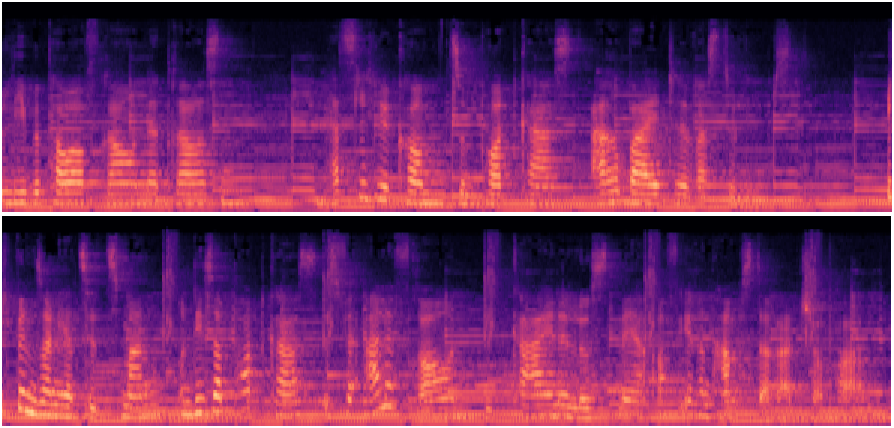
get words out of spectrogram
liebe Powerfrauen da draußen. Herzlich willkommen zum Podcast Arbeite, was du liebst. Ich bin Sonja Zitzmann und dieser Podcast ist für alle Frauen, die keine Lust mehr auf ihren Hamsterradjob haben.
